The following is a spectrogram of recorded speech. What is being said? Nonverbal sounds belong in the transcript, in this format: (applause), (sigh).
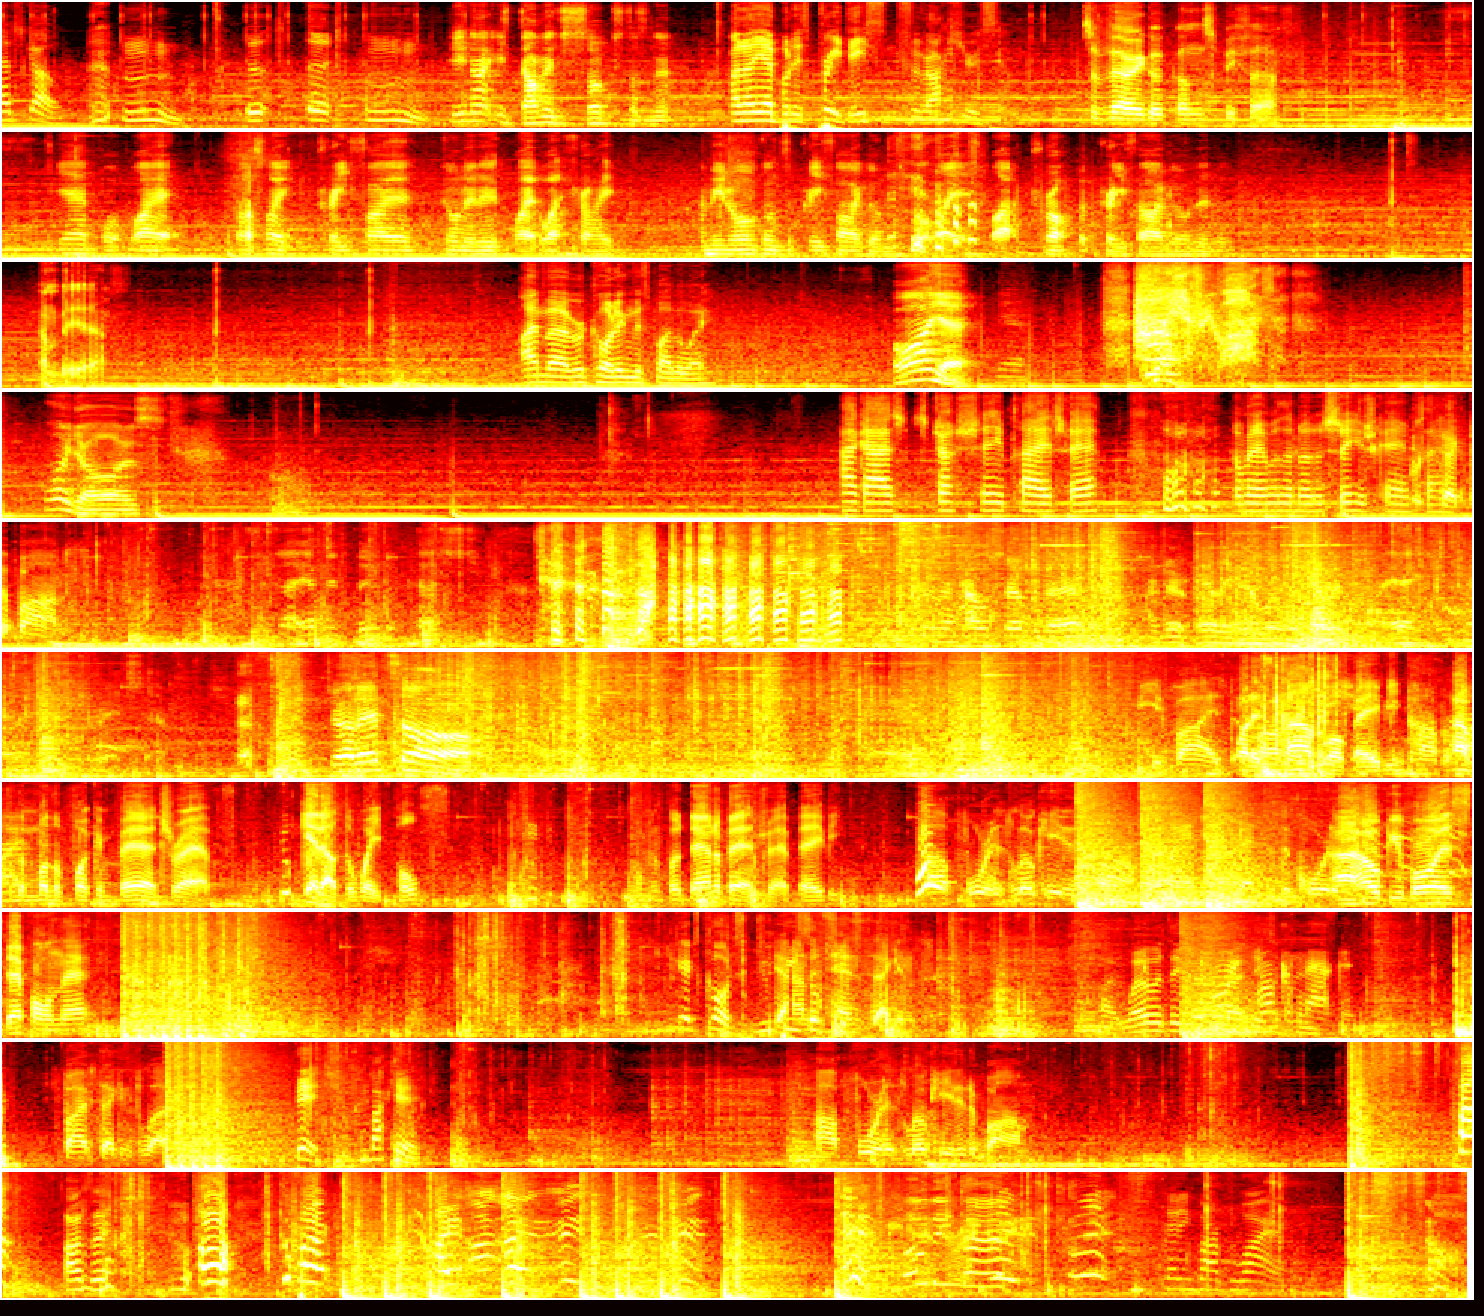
let's go. Mm-hmm. Uh, uh, mm-hmm. P90's damage sucks, doesn't it? I know, yeah, but it's pretty decent for accuracy. It's a very good gun to be fair. Yeah, but like, that's like pre-fire gun in it, like left, right. I mean, all guns are pre-fire guns, but like, it's (laughs) like a proper pre-fire gun in it. Can be, yeah. I'm uh, recording this, by the way. How are you? Yeah. Hi everyone! Hi guys. Hi guys, it's Josh C Plays here. (laughs) Coming in with another Siege gameplay. Protect the bombs. I haven't been a pest. There's (laughs) a house over there. I don't really know where we're going. but I actually know it's Chorizo! Be advised. What it's time for, location baby. Time for the motherfucking bear trap. You get out the way, Pulse. Gonna put down a bear trap, baby. Op 4 has located a bomb. Plan your defenses accordingly. I hope you boys step on that. Get God, you Down piece to of 10 shit. seconds. Right, where would they most likely to come? 5 seconds left. Bitch, come back here. Op 4 has located a bomb. That's it. Oh! Come back! I, I, I... Loading man! Setting barbed wire. Oh.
